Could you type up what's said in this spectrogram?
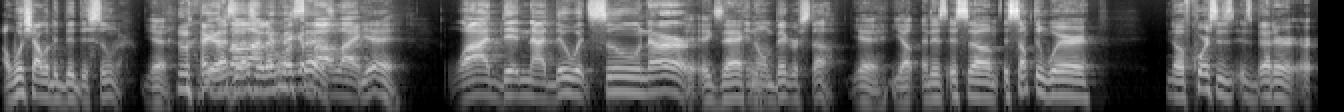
I wish I would have did this sooner. Yeah, Like, Yeah, that's all I can think about, like- yeah, Why didn't I do it sooner? exactly. And on bigger stuff. Yeah, yep. And it's it's um it's something where, you know, of course, is is better. Or,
